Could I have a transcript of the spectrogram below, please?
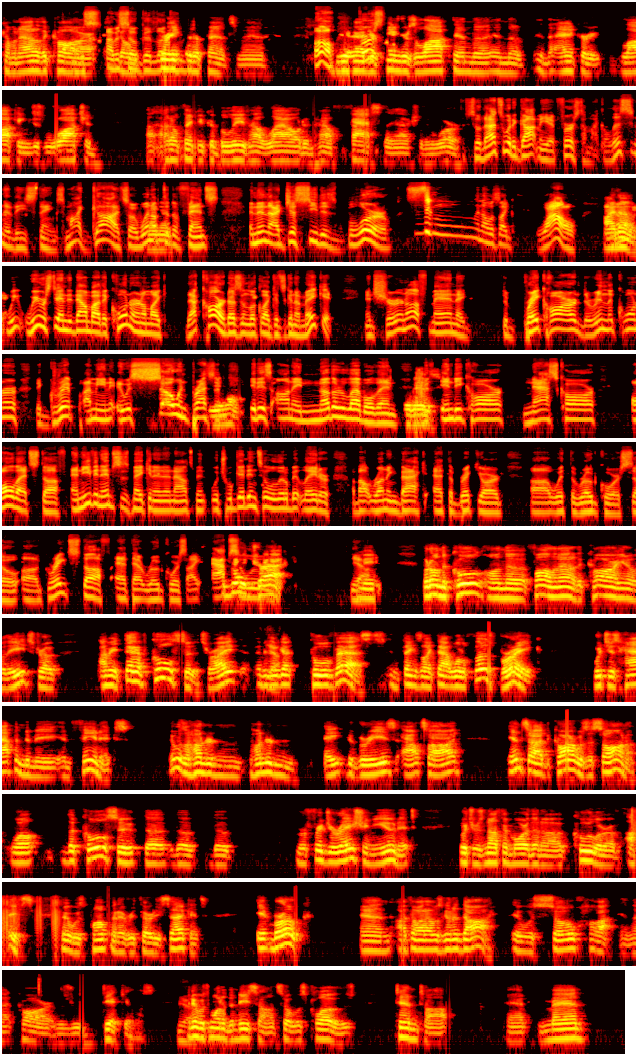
coming out of the car. was- I was so good looking. to the fence, man. Oh, You had First- your fingers locked in the in the in the anchor locking, just watching. I, I don't think you could believe how loud and how fast they actually were. So that's what it got me at first. I'm like, listen to these things. My God. So I went I up to the fence and then I just see this blur. Zing, and I was like, wow. I I'm- know. we we were standing down by the corner and I'm like, that car doesn't look like it's gonna make it. And sure enough, man, they they brake hard, they're in the corner, the grip. I mean, it was so impressive. Yeah, It is on another level than it with is. IndyCar, NASCAR, all that stuff. And even IMS is making an announcement, which we'll get into a little bit later about running back at the Brickyard uh, with the road course. So uh, great stuff at that road course. I absolutely great track. Yeah. I mean, but on the cool, on the falling out of the car, you know, with the heat stroke, I mean, they have cool suits, right? I mean, Yeah. they've got cool vests and things like that. Well, if those break, which has happened to me in Phoenix, it was 100 and, 108 degrees outside. Inside the car was a sauna. Well, the cool suit, the the the refrigeration unit, which was nothing more than a cooler of ice that was pumping every 30 seconds, it broke. And I thought I was going to die. It was so hot in that car. It was ridiculous. Yeah. And it was one of the Nissans, so it was closed, tin top. And man,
